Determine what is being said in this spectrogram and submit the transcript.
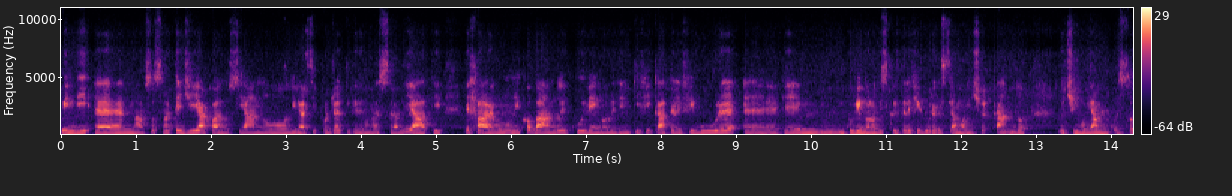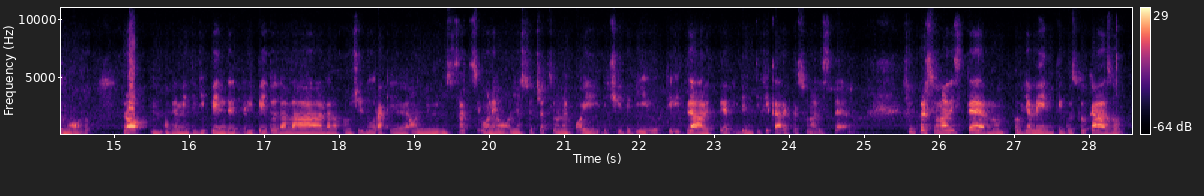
Quindi eh, la nostra strategia quando si hanno diversi progetti che devono essere avviati è fare un unico bando in cui vengono identificate le figure, eh, che, in cui vengono descritte le figure che stiamo ricercando. Noi ci muoviamo in questo modo. Però mh, ovviamente dipende, ripeto, dalla, dalla procedura che ogni amministrazione o ogni associazione poi decide di utilizzare per identificare il personale esterno. Sul personale esterno, ovviamente in questo caso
